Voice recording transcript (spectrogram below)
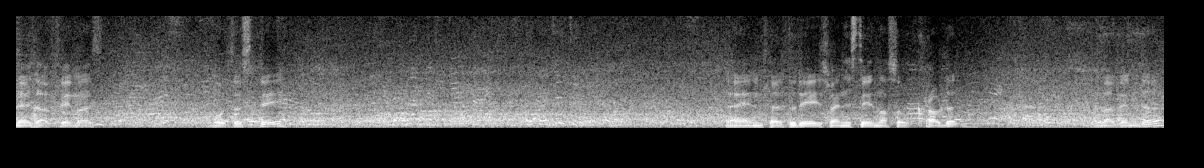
There's a famous motor stay. And uh, today is Wednesday, not so crowded. Lavender.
